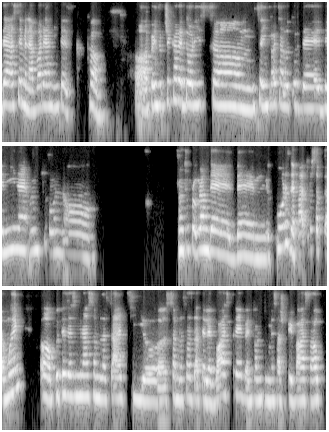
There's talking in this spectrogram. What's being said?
De asemenea, vă reamintesc că uh, pentru cei care doriți să, să intrați alături de, de mine într-un, uh, într-un program de, de curs de patru săptămâni, uh, puteți de asemenea să-mi lăsați, uh, să-mi lăsați datele voastre, eventual într-un mesaj privat sau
